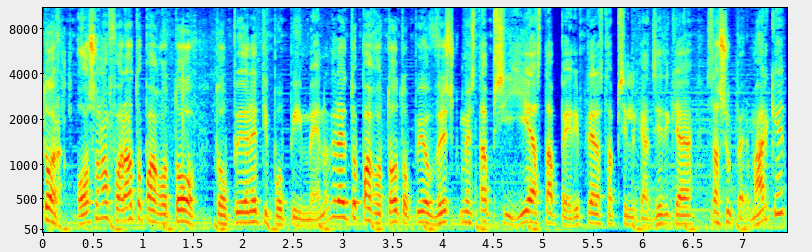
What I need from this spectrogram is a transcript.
Τώρα, όσον αφορά το παγωτό το οποίο είναι τυποποιημένο, δηλαδή το παγωτό το οποίο βρίσκουμε στα ψυγεία, στα περίπτερα, στα ψιλικατζίδικα, στα σούπερ μάρκετ,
